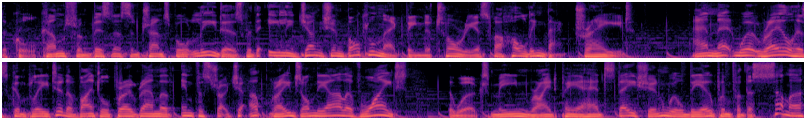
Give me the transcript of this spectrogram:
The call comes from business and transport leaders, with the Ely Junction bottleneck being notorious for holding back trade. And Network Rail has completed a vital programme of infrastructure upgrades on the Isle of Wight. The works mean Ryde Pierhead Station will be open for the summer,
